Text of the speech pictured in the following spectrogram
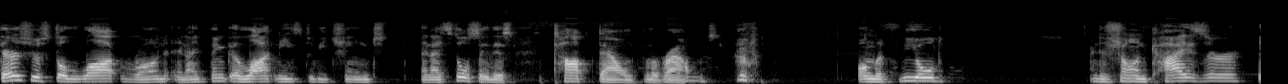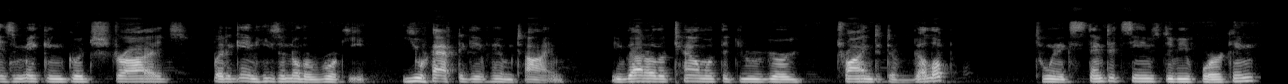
There's just a lot run, and I think a lot needs to be changed. And I still say this top down from the Browns. On the field, DeShone Kizer is making good strides, but again, he's another rookie. You have to give him time. You've got other talent that you're trying to develop. To an extent, it seems to be working.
